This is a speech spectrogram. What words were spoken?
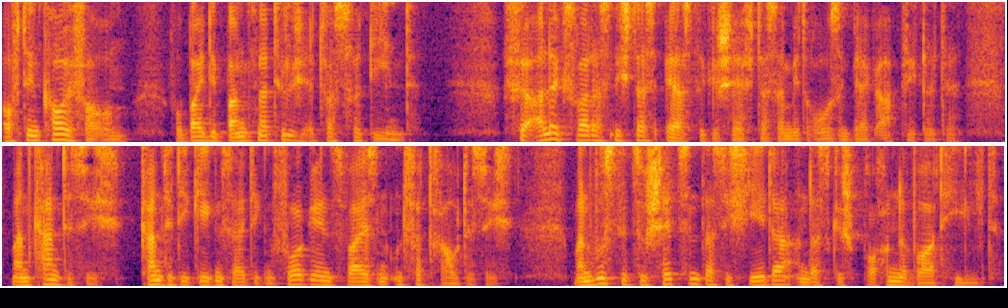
auf den Käufer um, wobei die Bank natürlich etwas verdient. Für Alex war das nicht das erste Geschäft, das er mit Rosenberg abwickelte. Man kannte sich, kannte die gegenseitigen Vorgehensweisen und vertraute sich. Man wusste zu schätzen, dass sich jeder an das gesprochene Wort hielt.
